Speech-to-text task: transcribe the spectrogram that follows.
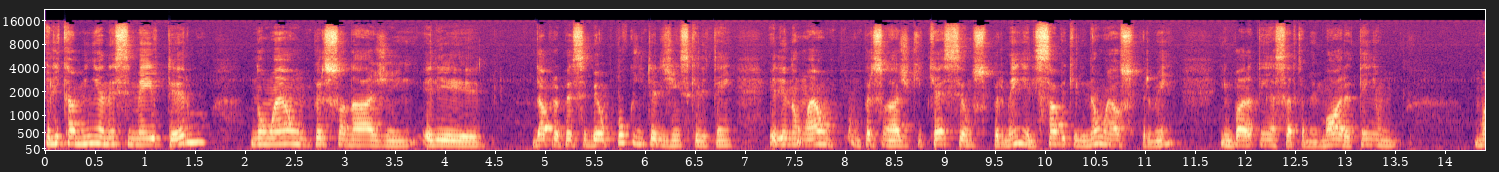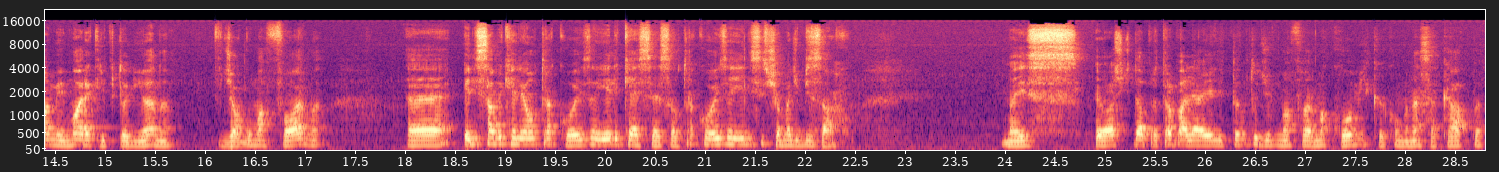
ele caminha nesse meio termo, não é um personagem, ele dá para perceber o pouco de inteligência que ele tem. Ele não é um, um, personagem que quer ser um Superman, ele sabe que ele não é o Superman, embora tenha certa memória, tenha um, uma memória kryptoniana de alguma forma. É, ele sabe que ele é outra coisa e ele quer ser essa outra coisa e ele se chama de bizarro. Mas eu acho que dá para trabalhar ele tanto de uma forma cômica, como nessa capa,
